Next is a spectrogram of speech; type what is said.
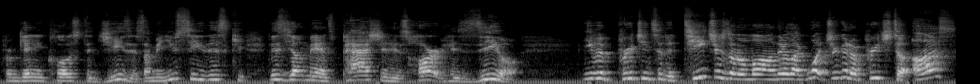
from getting close to Jesus. I mean, you see this this young man's passion, his heart, his zeal, even preaching to the teachers of the law, and they're like, "What? You're going to preach to us?"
